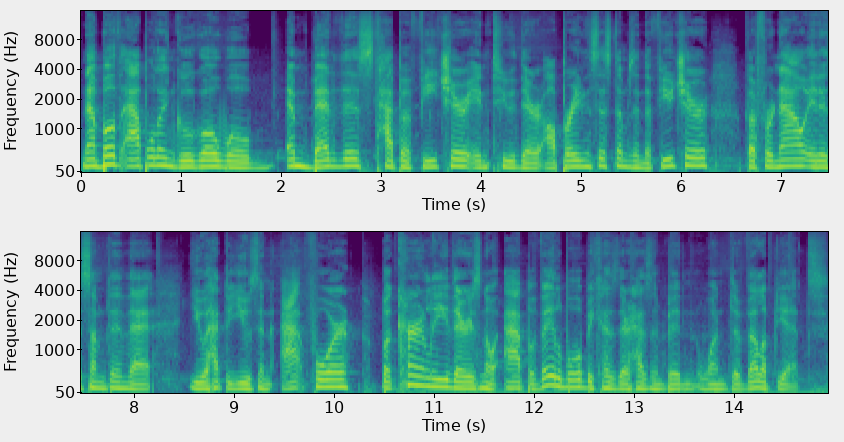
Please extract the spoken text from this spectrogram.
Now, both Apple and Google will embed this type of feature into their operating systems in the future, but for now, it is something that you have to use an app for. But currently, there is no app available because there hasn't been one developed yet.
